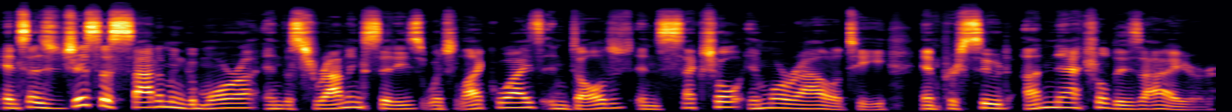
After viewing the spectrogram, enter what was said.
and says, just as Sodom and Gomorrah and the surrounding cities, which likewise indulged in sexual immorality and pursued unnatural desire,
